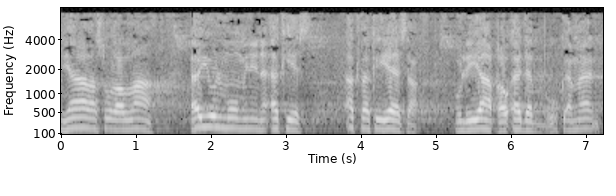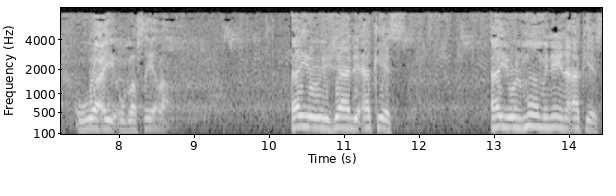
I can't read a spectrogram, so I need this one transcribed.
يا رسول الله أي المؤمنين أكيس؟ أكثر كياسة ولياقة وأدب وكمال ووعي وبصيرة. أي رجال أكيس؟ أي المؤمنين أكيس؟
